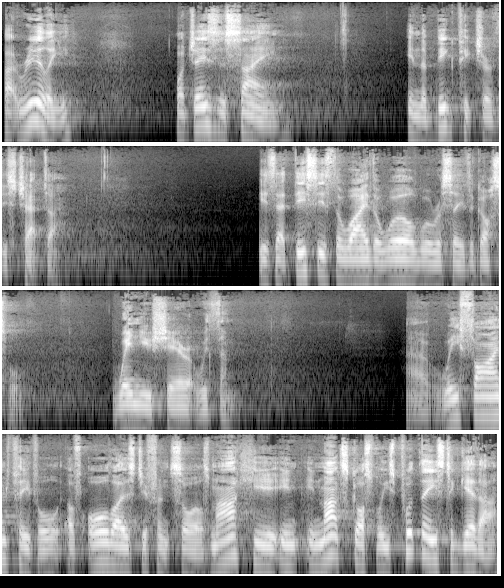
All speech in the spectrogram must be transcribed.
But really, what Jesus is saying in the big picture of this chapter is that this is the way the world will receive the gospel when you share it with them. Uh, we find people of all those different soils. Mark here, in, in Mark's gospel, he's put these together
